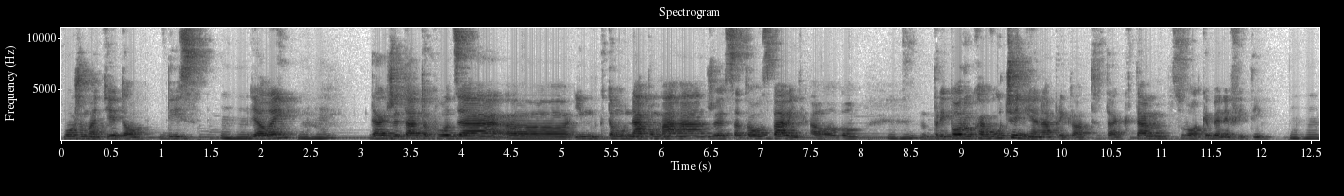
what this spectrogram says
môžu mať tieto dys mm-hmm. ďalej. Mm-hmm. Takže táto chôdza uh, im k tomu napomáha, že sa toho zbaviť, alebo Mm-hmm. Pri poruchách učenia napríklad, tak tam sú veľké benefity. Mm-hmm.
